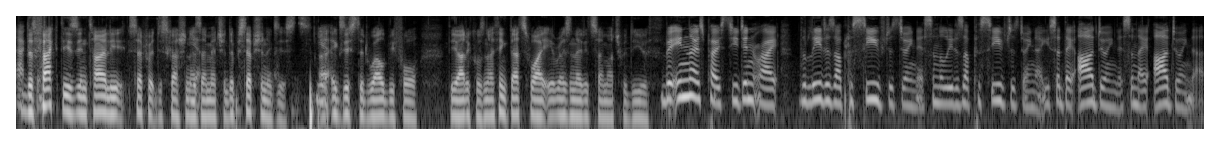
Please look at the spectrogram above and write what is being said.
acting? The fact is entirely separate discussion, as Yeah. I mentioned. The perception exists, Yeah. uh, existed well before the articles, and I think that's why it resonated so much with the youth. But in those posts, you didn't write the leaders are perceived as doing this and the leaders are perceived as doing that. You said they are doing this and they are doing that.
